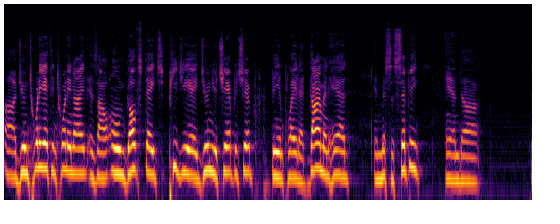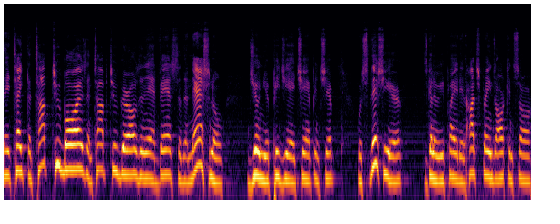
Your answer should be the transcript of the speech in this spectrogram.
uh, June 28th and 29th is our own Gulf States PGA Junior Championship being played at Diamond Head in Mississippi. And uh, they take the top two boys and top two girls and they advance to the National Junior PGA Championship, which this year is going to be played in Hot Springs, Arkansas,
